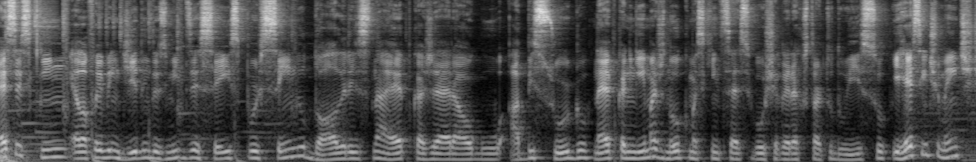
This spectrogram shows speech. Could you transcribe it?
Essa skin ela foi vendida em 2016 por 100 mil dólares. Na época já era algo absurdo. Na época ninguém imaginou que uma skin de CSGO chegaria a custar tudo isso. E recentemente,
